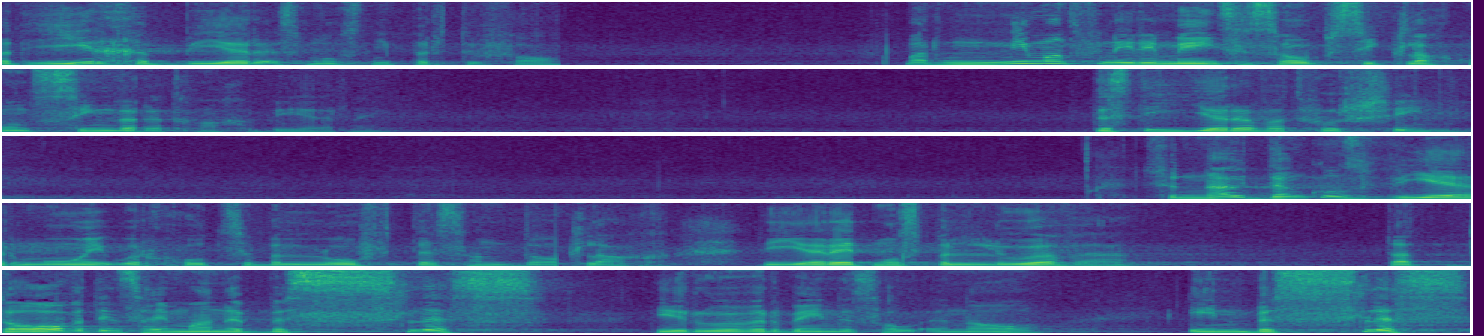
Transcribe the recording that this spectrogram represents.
wat hier gebeur is mos nie per toeval. Maar niemand van hierdie mense sou op Siklag kon sien dat dit gaan gebeur nie. Dis die Here wat voorsien. So nou dink ons weer mooi oor God se beloftes aan Siklag. Die Here het ons beloof dat Dawid en sy manne beslis die rowerbende sal inhaal en beslis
